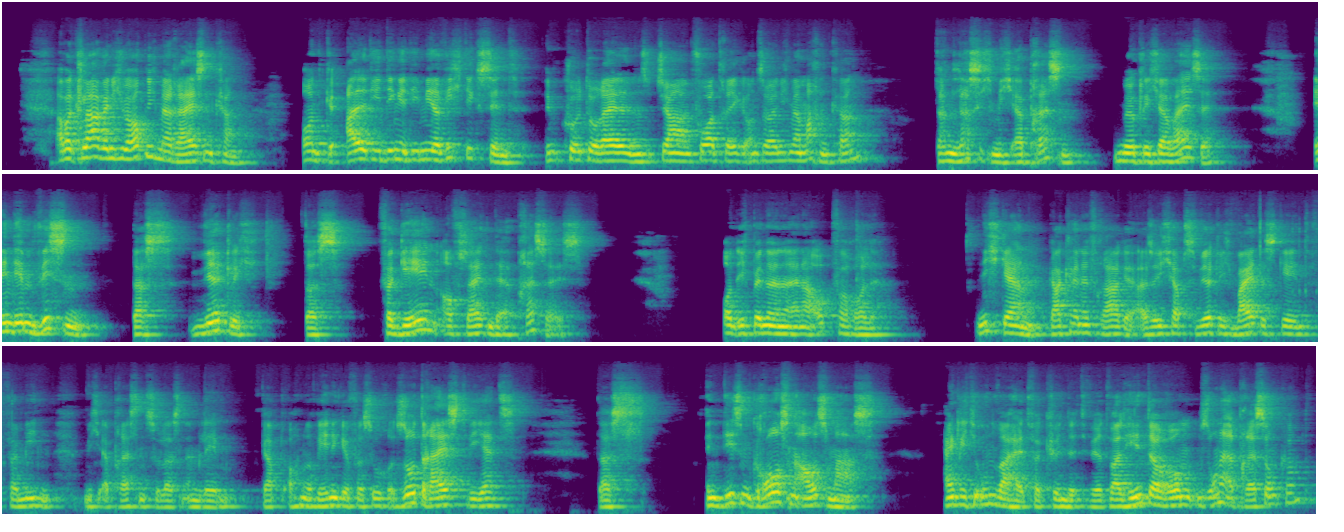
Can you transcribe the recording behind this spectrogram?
Aber klar, wenn ich überhaupt nicht mehr reisen kann und all die Dinge, die mir wichtig sind, im kulturellen, sozialen Vorträge und so weiter nicht mehr machen kann, dann lasse ich mich erpressen, möglicherweise. In dem Wissen, dass wirklich das Vergehen auf Seiten der Erpresser ist. Und ich bin in einer Opferrolle. Nicht gerne, gar keine Frage. Also ich habe es wirklich weitestgehend vermieden, mich erpressen zu lassen im Leben. Gab auch nur wenige Versuche, so dreist wie jetzt, dass in diesem großen Ausmaß eigentlich die Unwahrheit verkündet wird, weil hinterherum so eine Erpressung kommt.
